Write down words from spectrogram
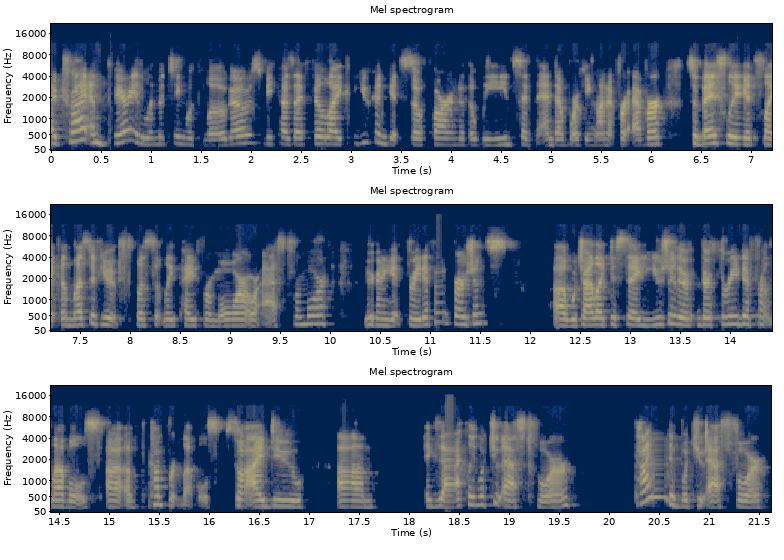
I try. I'm very limiting with logos because I feel like you can get so far into the weeds and end up working on it forever. So basically, it's like unless if you explicitly pay for more or ask for more, you're going to get three different versions. Uh, which I like to say usually there, there are three different levels uh, of comfort levels. So I do um, exactly what you asked for, kind of what you asked for,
